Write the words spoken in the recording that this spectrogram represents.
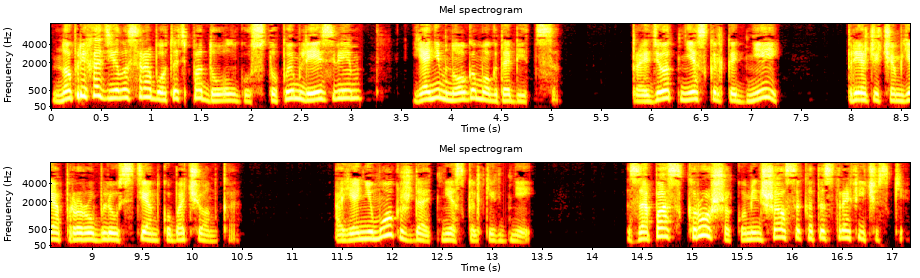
Но приходилось работать подолгу, с тупым лезвием я немного мог добиться. Пройдет несколько дней, прежде чем я прорублю стенку бочонка. А я не мог ждать нескольких дней. Запас крошек уменьшался катастрофически.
